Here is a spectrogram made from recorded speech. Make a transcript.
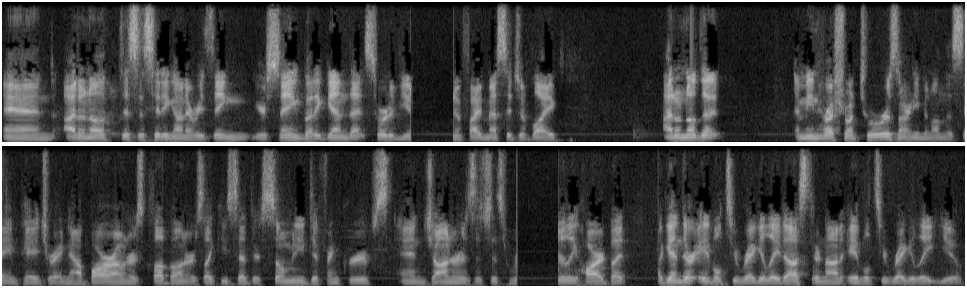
And I don't know if this is hitting on everything you're saying, but again, that sort of unified message of like, I don't know that. I mean, restaurateurs aren't even on the same page right now. Bar owners, club owners, like you said, there's so many different groups and genres. It's just really hard. But again, they're able to regulate us. They're not able to regulate you.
